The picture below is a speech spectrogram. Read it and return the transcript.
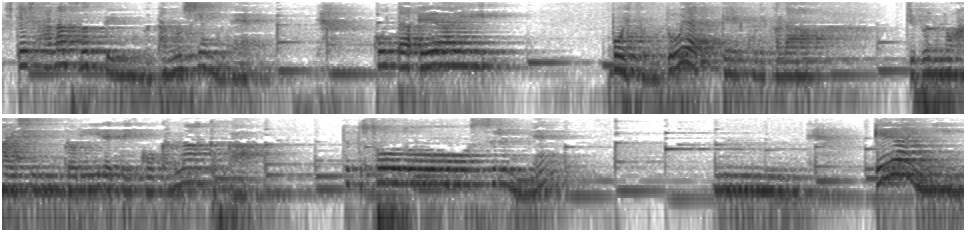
して話すっていうのが楽しいので、こういった AI ボイスをどうやってこれから自分の配信に取り入れていこうかなとか、ちょっと想像するのね。うーん、AI に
